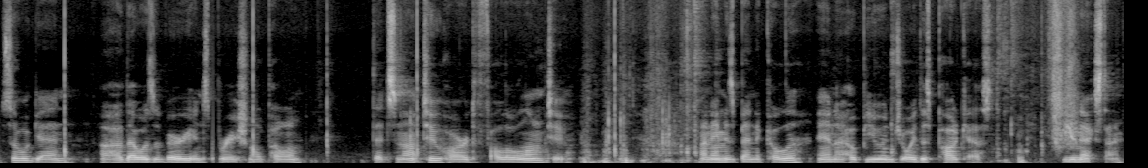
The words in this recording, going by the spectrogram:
So, again, uh, that was a very inspirational poem that's not too hard to follow along to. My name is Ben Nicola, and I hope you enjoyed this podcast. See you next time.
